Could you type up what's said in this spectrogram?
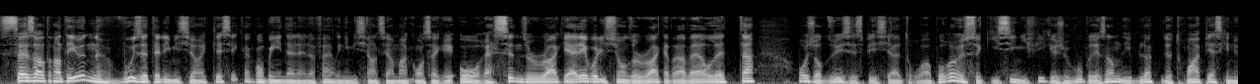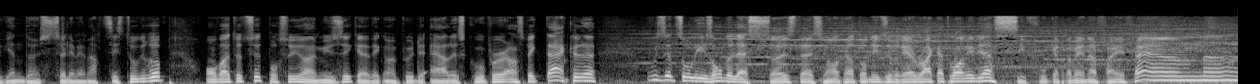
16h31, vous êtes à l'émission Rock Classique en compagnie d'Alain Lefebvre, une émission entièrement consacrée aux racines du rock et à l'évolution du rock à travers le temps. Aujourd'hui, c'est spécial 3 pour 1, ce qui signifie que je vous présente des blocs de 3 pièces qui nous viennent d'un seul et même artiste ou groupe. On va tout de suite poursuivre en musique avec un peu de Alice Cooper en spectacle. Vous êtes sur les ondes de la seule station à faire tourner du vrai rock à Trois-Rivières. C'est fou 89 FM.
